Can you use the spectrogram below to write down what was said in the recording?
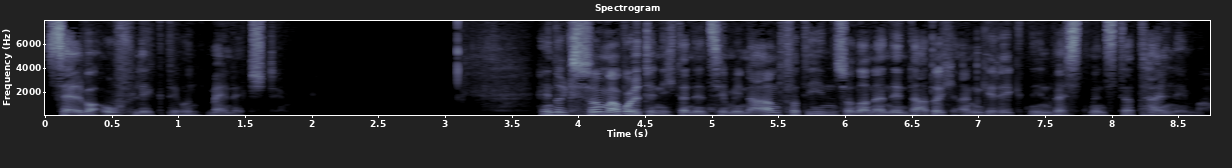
selber auflegte und managte. Hendricks Firma wollte nicht an den Seminaren verdienen, sondern an den dadurch angeregten Investments der Teilnehmer.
